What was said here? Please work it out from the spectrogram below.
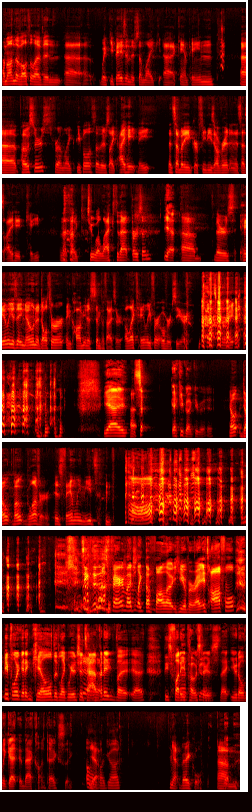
I'm on the Vault 11 uh, wiki page, and there's some like uh, campaign uh, posters from like people. So there's like I hate Nate, then somebody graffitis over it, and it says I hate Kate, and that's like to elect that person. yeah, Um, there's Haley is a known adulterer and communist sympathizer. Elect Haley for overseer. that's great. yeah. so yeah, keep going, keep going. yeah. don't don't vote Glover. His family needs him. See, this is very much like the Fallout humor, right? It's awful. People are getting killed and like weird shit's happening, but yeah, these funny That's good. posters that you'd only get in that context. Like, Oh Yeah. my god. Yeah, very cool. Um,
